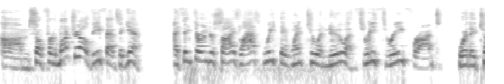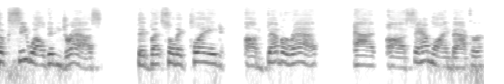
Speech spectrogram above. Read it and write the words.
Um, so for the Montreal defense, again, I think they're undersized. Last week they went to a new a three three front where they took Sewell didn't dress. They but so they played um, Beverette at uh, Sam linebacker,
